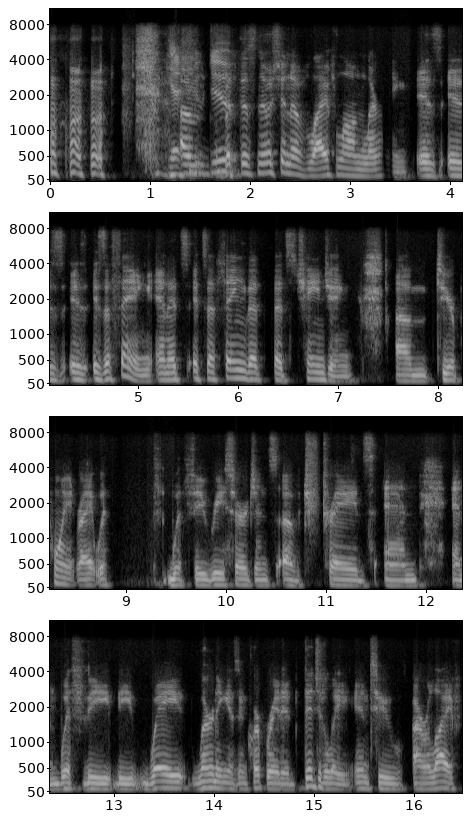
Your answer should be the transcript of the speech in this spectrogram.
yes, um, you do. But this notion of lifelong learning is is is is a thing, and it's it's a thing that that's changing. Um, to your point, right? With with the resurgence of trades and and with the the way learning is incorporated digitally into our life.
